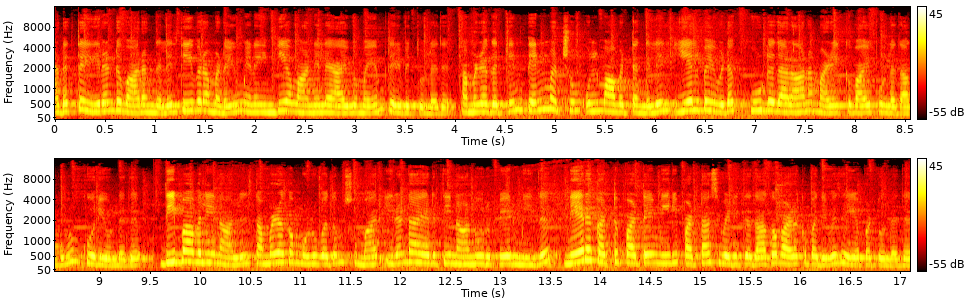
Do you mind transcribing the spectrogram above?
அடுத்த இரண்டு வாரங்களில் தீவிரமடையும் என இந்திய வானிலை ஆய்வு மையம் தெரிவித்துள்ளது. தமிழகத்தின் தென் மற்றும் உள் மாவட்டங்களில் இயல்பை விட கூடுதலான மழைக்கு வாய்ப்புள்ளதாகவும் கூறியுள்ளது. தீபாவளி நாளில் தமிழகம் முழுவதும் சுமார் இரண்டாயிரத்தி நானூறு பேர் மீது நேர கட்டுப்பாட்டை மீறி பட்டாசு வெடித்ததாக வழக்கு பதிவு செய்யப்பட்டுள்ளது.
